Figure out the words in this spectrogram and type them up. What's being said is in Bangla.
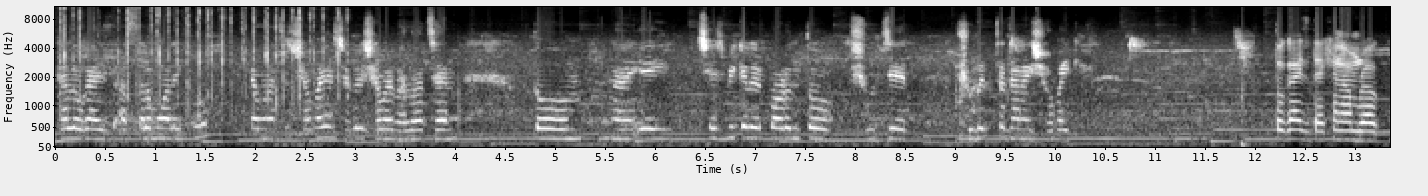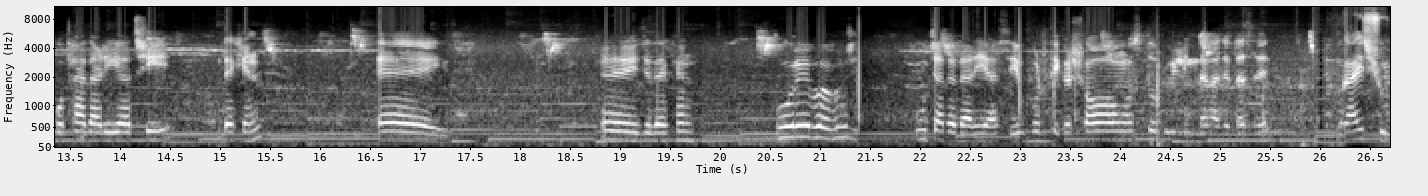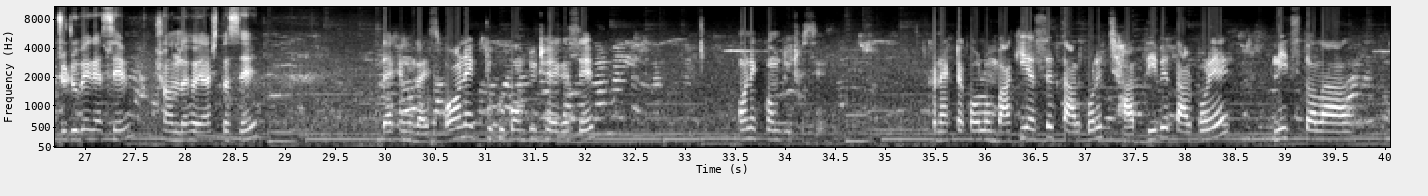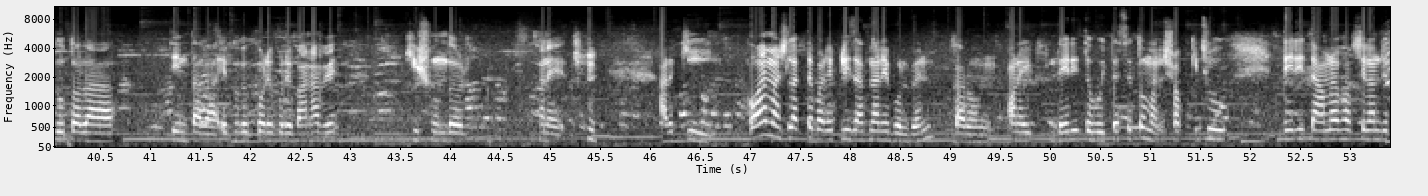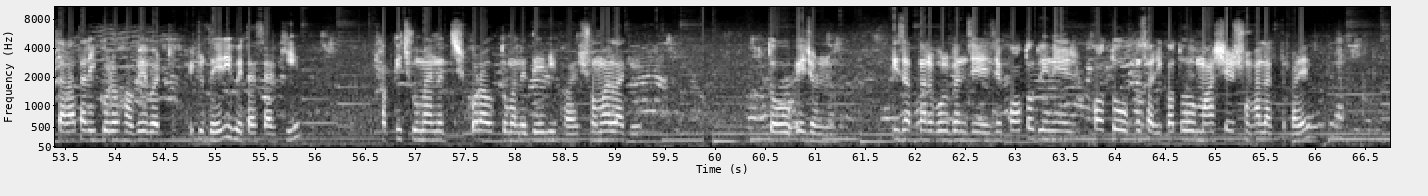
হ্যালো গাইজ আসসালামু আলাইকুম কেমন আছেন সবাই? আশা করি সবাই ভালো আছেন। তো এই শেষ বিকেলের পরন্ত সূর্যের শুভেচ্ছা জানাই সবাইকে। তো গাইজ দেখেন আমরা কোথায় দাঁড়িয়ে আছি। দেখেন। এই এই যে দেখেন। পুরে বাবা উঁচাতে দাঁড়িয়ে আছি। উপর থেকে সমস্ত বিল্ডিং দেখা যেতেছে গাইজ সূর্য ডুবে গেছে। সন্ধ্যা হয়ে আসতেছে। দেখেন গাইস অনেকটুকু কমপ্লিট হয়ে গেছে। অনেক কমপ্লিট হয়েছে। কারণ একটা কলম বাকি আছে, তারপরে ছাদ দিবে, তারপরে নিচতলা, দোতলা, তিনতলা, এভাবে করে করে বানাবে। কি সুন্দর মানে আর কি, কয় মাস লাগতে পারে প্লিজ আপনারাই বলবেন, কারণ অনেক দেরিতে হইতেছে তো মানে সব কিছু দেরিতে আমরা ভাবছিলাম যে তাড়াতাড়ি করে হবে বাট একটু দেরি হইতেছে আর কি। সব কিছু ম্যানেজ করাও তো মানে দেরি হয়, সময় লাগে। তো এই জন্য। প্লিজ আপনারা বলবেন যে যে কত দিনের কত সরি কত মাসের সময় লাগতে পারে?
